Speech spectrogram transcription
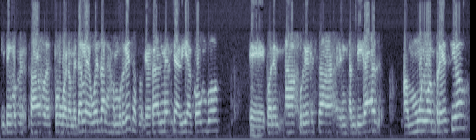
y tengo pensado después, bueno, meterle de vuelta las hamburguesas porque realmente había combos eh, con empanadas hamburguesas en cantidad a muy buen precio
